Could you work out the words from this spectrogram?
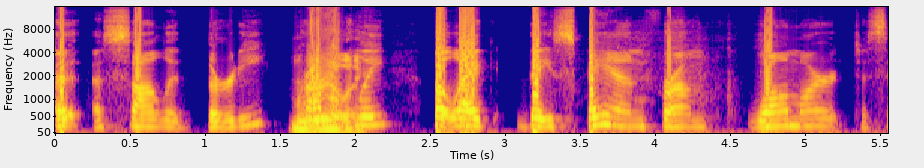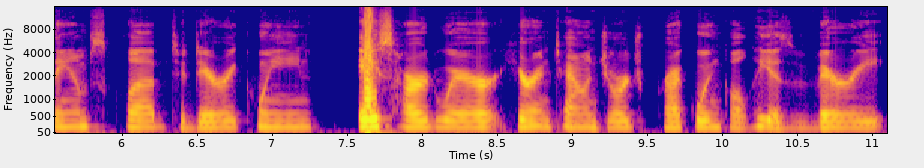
a, a solid 30, probably. Really? But like they span from Walmart to Sam's Club to Dairy Queen, Ace Hardware here in town, George Preckwinkle. He is very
